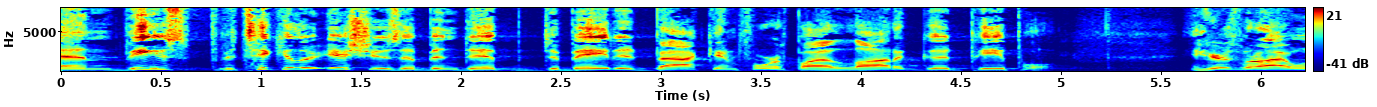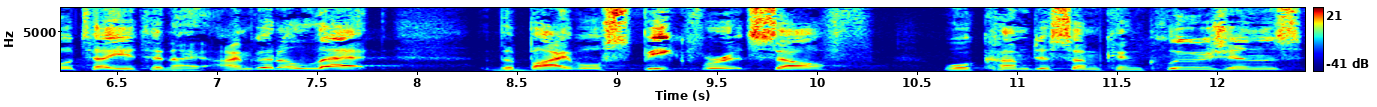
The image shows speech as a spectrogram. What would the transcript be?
And these particular issues have been de- debated back and forth by a lot of good people. And here's what I will tell you tonight. I'm going to let the Bible speak for itself. We'll come to some conclusions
